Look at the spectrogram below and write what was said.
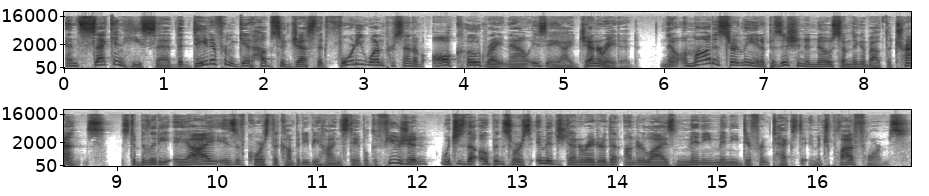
And second, he said that data from GitHub suggests that 41% of all code right now is AI generated. Now, Emad is certainly in a position to know something about the trends. Stability AI is, of course, the company behind Stable Diffusion, which is the open source image generator that underlies many, many different text to image platforms.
